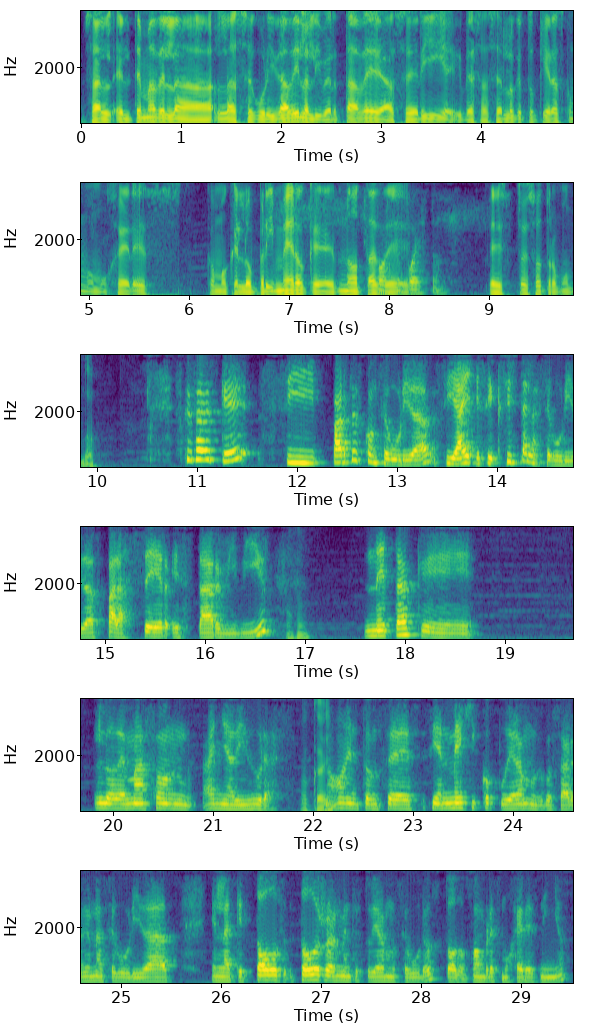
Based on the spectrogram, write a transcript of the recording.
O sea, el, tema de la, la, seguridad y la libertad de hacer y, deshacer lo que tú quieras como mujer es como que lo primero que notas Por de supuesto. esto es otro mundo. Es que, ¿sabes qué? Si partes con seguridad, si hay, si existe la seguridad para ser, estar, vivir, neta que lo demás son añadiduras, ¿no? Entonces, si en México pudiéramos gozar de una seguridad en la que todos, todos realmente estuviéramos seguros, todos, hombres, mujeres, niños,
